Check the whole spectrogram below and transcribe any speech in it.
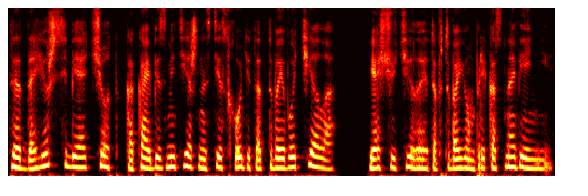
Ты отдаешь себе отчет, какая безмятежность исходит от твоего тела. Я ощутила это в твоем прикосновении.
